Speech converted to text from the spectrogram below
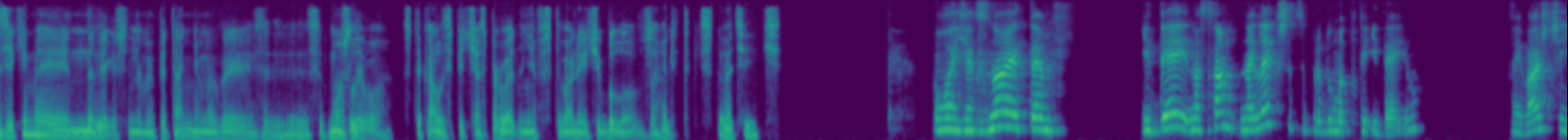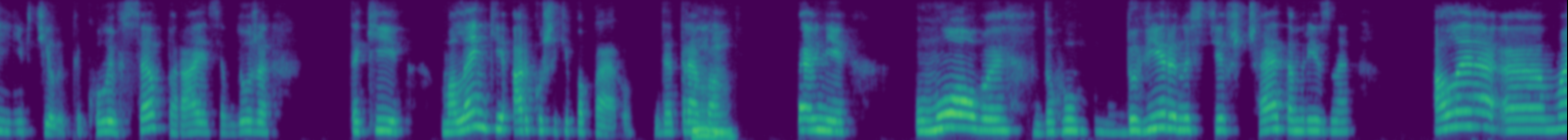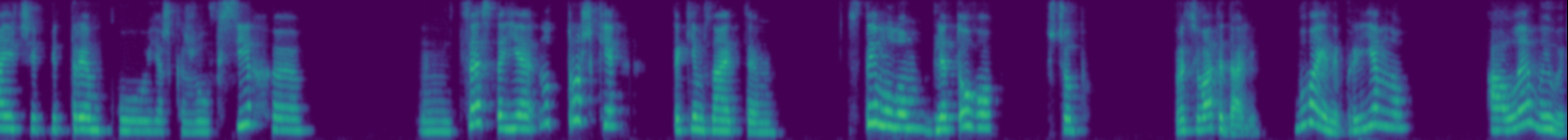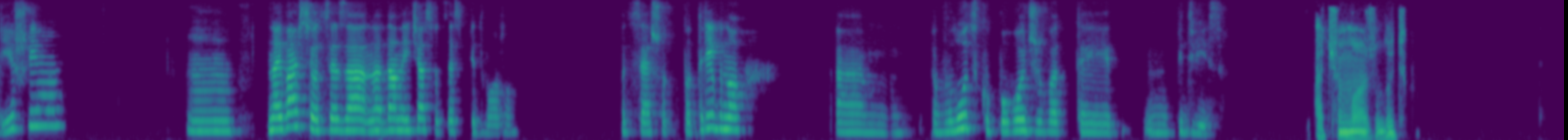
з якими невирішеними питаннями ви можливо стикались під час проведення фестивалю? І чи було взагалі такі ситуації? якісь? Ой, як знаєте, ідеї, насам найлегше це придумати ідею, найважче її втілити, коли все впирається в дуже такі маленькі аркушики паперу, де треба Мгм. певні умови, довіреності, ще там різне. Але е, маючи підтримку, я ж кажу, всіх, е, це стає ну, трошки таким, знаєте, стимулом для того, щоб працювати далі. Буває неприємно, але ми вирішуємо. Найважче оце за, на даний час оце з підвозом. Оце, що потрібно ем, в Луцьку погоджувати підвіз. А чому аж в Луцьку?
